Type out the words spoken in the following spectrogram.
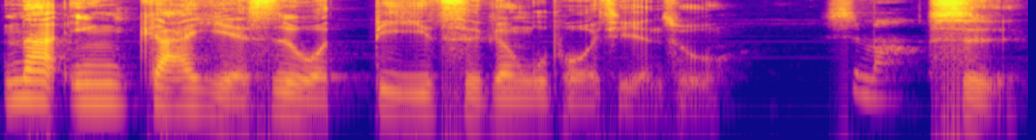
那应该也是我第一次跟巫婆一起演出，是吗？是。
